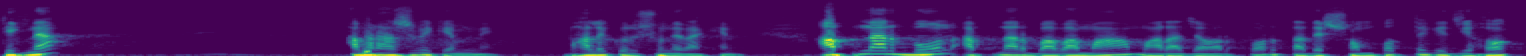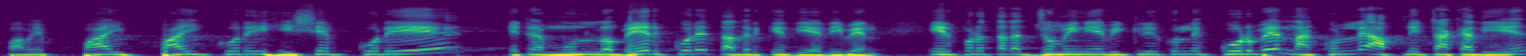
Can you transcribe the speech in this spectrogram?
ঠিক না? আবার আসবে কেমনে? ভালো করে শুনে রাখেন। আপনার বোন, আপনার বাবা মা মারা যাওয়ার পর তাদের সম্পদ থেকে যে হক পাবে, পাই পাই করে, হিসেব করে, এটা মূল্য বের করে তাদেরকে দিয়ে দিবেন। এরপরে তারা জমি নিয়ে বিক্রি করলে করবে, না করলে আপনি টাকা দিয়ে,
